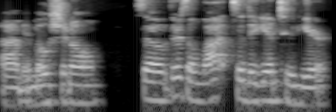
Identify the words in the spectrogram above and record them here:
um, emotional. So there's a lot to dig into here.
